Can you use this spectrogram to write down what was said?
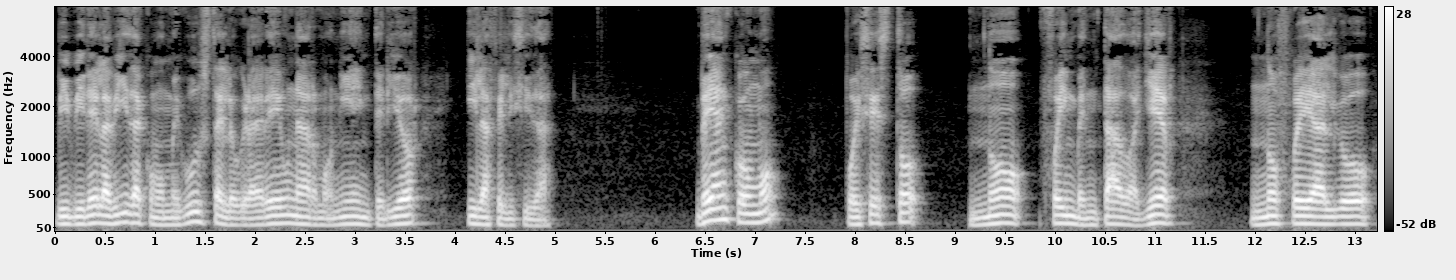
Viviré la vida como me gusta y lograré una armonía interior y la felicidad. Vean cómo, pues esto no fue inventado ayer, no fue algo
